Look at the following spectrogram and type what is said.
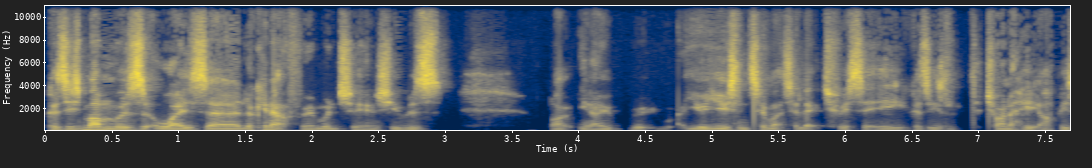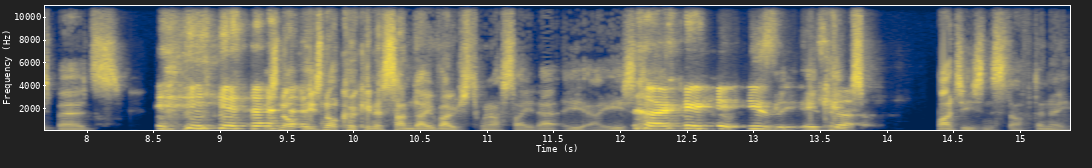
Because his mum was always uh, looking out for him, wasn't she? And she was like, you know, you're using too much electricity because he's trying to heat up his birds. yeah. He's not. He's not cooking a Sunday roast when I say that. He, he's, uh, No, he's, he, he he's got- keeps budgies and stuff, doesn't he?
